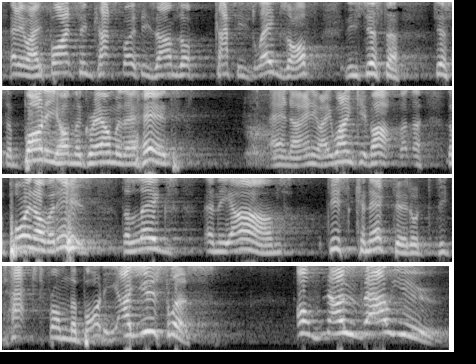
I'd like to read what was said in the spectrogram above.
anyway, fights him, cuts both his arms off, cuts his legs off, and he's just a, just a body on the ground with a head. And uh, anyway, he won't give up. But the, the point of it is the legs and the arms, disconnected or detached from the body, are useless, of no value.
